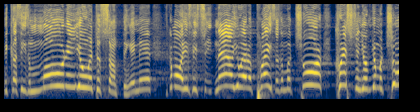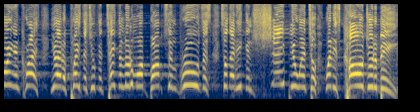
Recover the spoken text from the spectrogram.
because he's molding you into something. Amen. Come on, he's, he's now you're at a place as a mature Christian. You're, you're maturing in Christ. You're at a place that you can take a little more bumps and bruises so that he can shape you into what he's called you to be.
